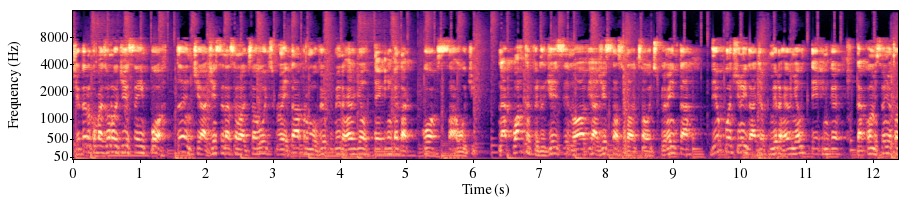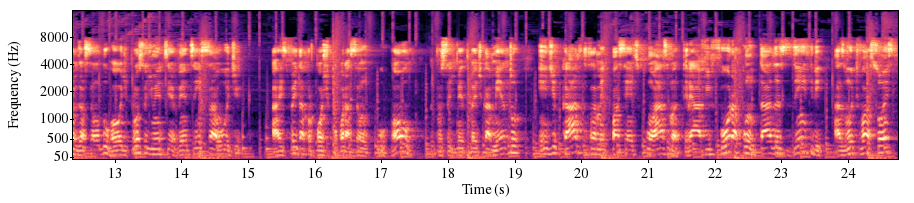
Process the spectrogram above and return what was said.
Chegando com mais uma notícia importante, a Agência Nacional de Saúde Suplementar promoveu a primeira reunião técnica da COSAúde. Na quarta-feira, dia 19, a Agência Nacional de Saúde Suplementar deu continuidade à primeira reunião técnica da Comissão de Atualização do Rol de Procedimentos e Eventos em Saúde. A respeito da proposta de incorporação do rol do procedimento medicamento, indicado no tratamento de pacientes com asma grave, foram apontadas dentre as motivações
